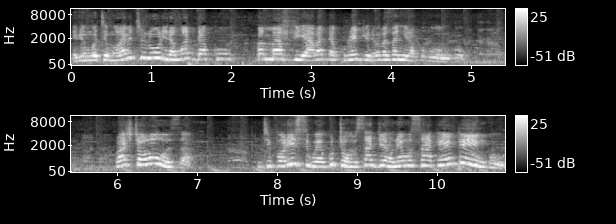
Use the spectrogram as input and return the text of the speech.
Ebyo mwe temwabitunuulira mwadda ku bamafiya abadda ku rediyo ne babazanyira ku bwongo. Lwaki tobuuza nti poliisi bwekutta omusajja eno nemusaako empingu.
